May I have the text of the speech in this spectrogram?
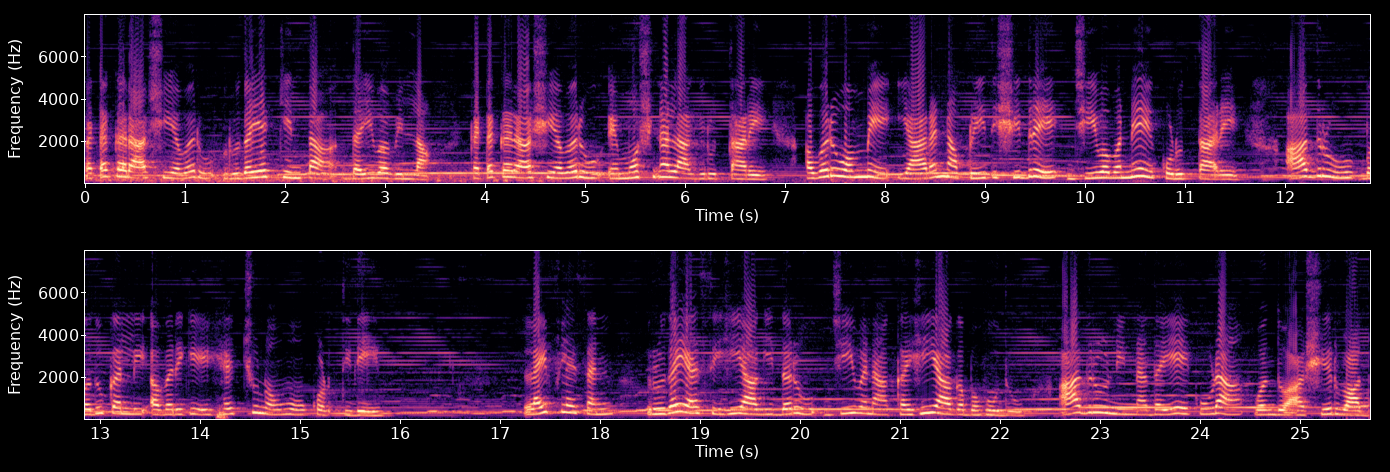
ಕಟಕ ರಾಶಿಯವರು ಹೃದಯಕ್ಕಿಂತ ದೈವವಿಲ್ಲ. ಕಟಕ ರಾಶಿಯವರು ಎಮೋಷ್ನಲ್ ಆಗಿರುತ್ತಾರೆ. ಅವರು ಒಮ್ಮೆ ಯಾರನ್ನ ಪ್ರೀತಿಸಿದ್ರೆ ಜೀವವನ್ನೇ ಕೊಡುತ್ತಾರೆ. ಆದರೂ ಬದುಕಲ್ಲಿ ಅವರಿಗೆ ಹೆಚ್ಚು ನೋವು ಕೊಡ್ತಿದೆ. ಲೈಫ್ ಲೆಸನ್ ಹೃದಯ ಸಿಹಿಯಾಗಿದ್ದರೂ ಜೀವನ ಕಹಿಯಾಗಬಹುದು. ಆದರೂ ನಿನ್ನ ದಯೆ ಕೂಡ ಒಂದು ಆಶೀರ್ವಾದ.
